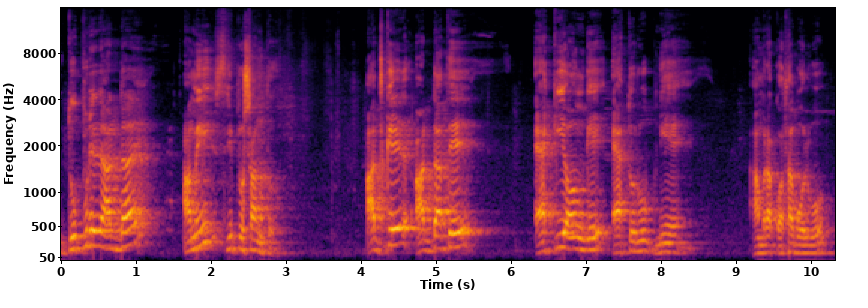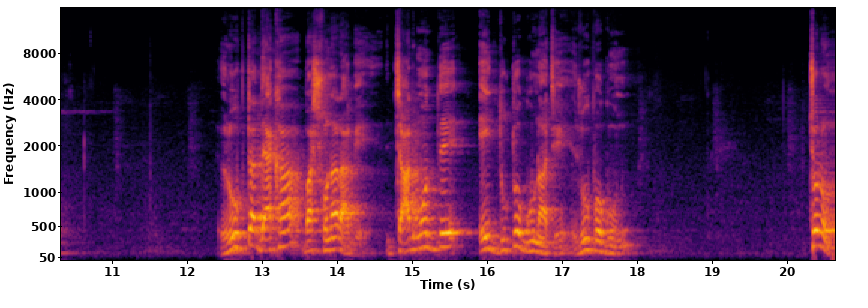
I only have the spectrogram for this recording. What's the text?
দুপুরের আড্ডায় আমি শ্রী প্রশান্ত। আজকের আড্ডাতে একই অঙ্গে এত রূপ নিয়ে আমরা কথা বলব। রূপটা দেখা বা শোনার আগে যার মধ্যে এই দুটো গুণ আছে, রূপ ও গুণ। চলুন,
